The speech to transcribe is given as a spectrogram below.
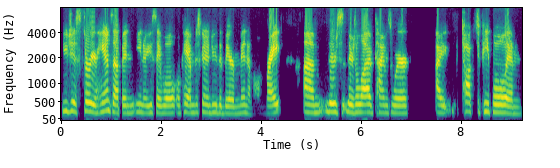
you just throw your hands up and you know you say well okay i'm just going to do the bare minimum right um, there's there's a lot of times where i talk to people and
